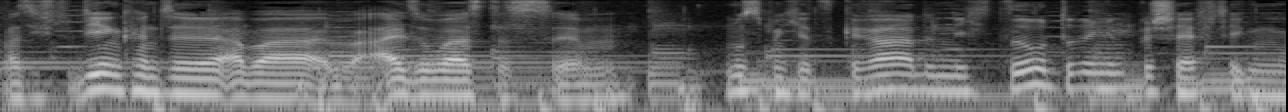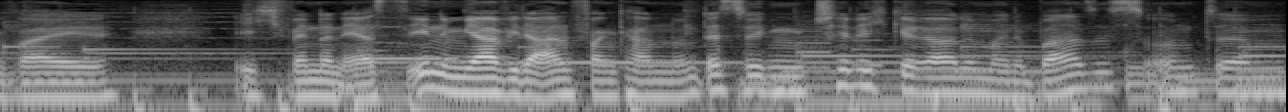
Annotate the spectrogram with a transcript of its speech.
was ich studieren könnte, aber all sowas, das ähm, muss mich jetzt gerade nicht so dringend beschäftigen, weil ich, wenn dann erst in einem Jahr wieder anfangen kann. Und deswegen chill ich gerade meine Basis und ähm,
